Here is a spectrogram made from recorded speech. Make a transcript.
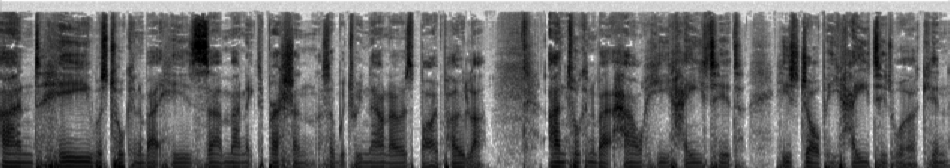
and he was talking about his uh, manic depression, so which we now know as bipolar, and talking about how he hated his job, he hated working,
